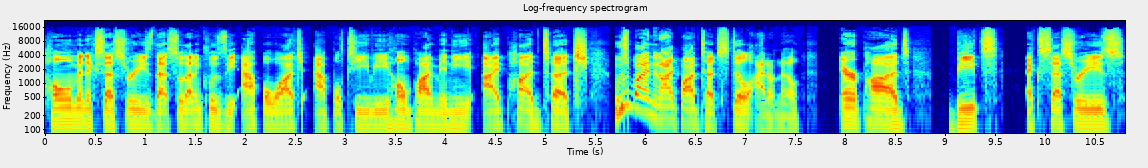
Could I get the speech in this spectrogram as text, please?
home and accessories. That so that includes the Apple Watch, Apple TV, HomePod Mini, iPod Touch. Who's buying an iPod Touch still? I don't know. AirPods, Beats, accessories.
